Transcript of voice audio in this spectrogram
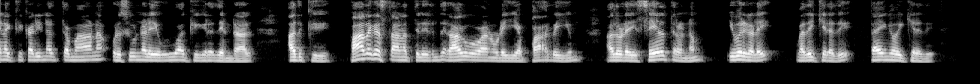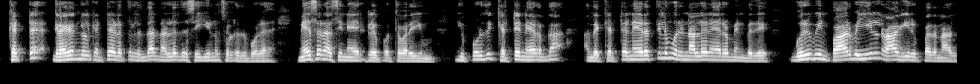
எனக்கு கடினத்தமான ஒரு சூழ்நிலையை உருவாக்குகிறது என்றால் அதுக்கு பாதகஸ்தானத்திலிருந்து ராகுபவானுடைய பார்வையும் அதோடைய செயல்திறனும் இவர்களை வதைக்கிறது தயங்க வைக்கிறது. கெட்ட கிரகங்கள் கெட்ட இடத்துல இருந்தால் நல்லது செய்யணும்னு சொல்கிறது போல மேசராசி நேயர்களை பொறுத்தவரையும் இப்பொழுது கெட்ட நேரம்தான் அந்த கெட்ட நேரத்திலும் ஒரு நல்ல நேரம் என்பது குருவின் பார்வையில் ராகு இருப்பதனால்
